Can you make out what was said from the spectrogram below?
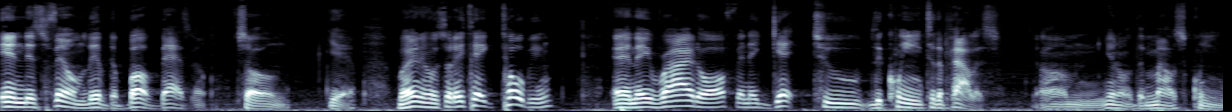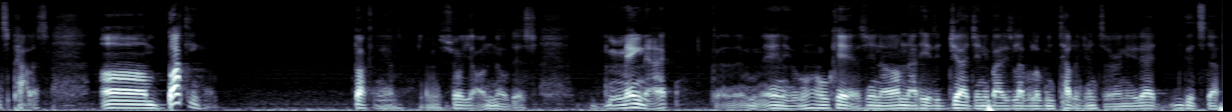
in this film lived above Basil. So yeah. But anyway, so they take Toby and they ride off and they get to the queen to the palace. Um, you know, the mouse queen's palace. Um, Buckingham. Buckingham. I'm sure y'all know this. May not. Uh, anywho, who cares? You know, I'm not here to judge anybody's level of intelligence or any of that good stuff.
